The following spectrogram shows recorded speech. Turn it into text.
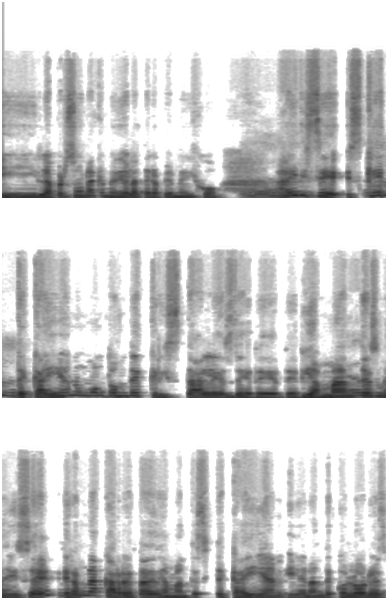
y la persona que me dio la terapia me dijo, ay, dice, es que te caían un montón de cristales, de, de, de diamantes, me dice, era una carreta de diamantes y te caían y eran de colores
